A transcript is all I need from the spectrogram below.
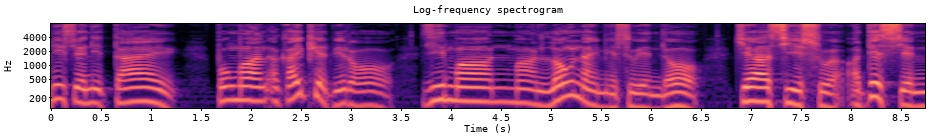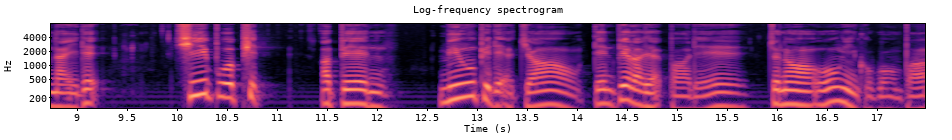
နေ့စဉ်နေ့တိုင်းပုံမှန်အကိုက်ဖြစ်ပြီးတော့ရီမန်မန်လုံးနိုင်မယ်ဆိုရင်တော့ကြာစီဆိုအဒစ်စင်နိုင်တဲ့ရှီပိုဖြစ်အပင်မြူဖြစ်တဲ့အကြောင်းတင်ပြရရပါတယ်ကျွန်တော်ဦးငင်ခုပုံပါ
